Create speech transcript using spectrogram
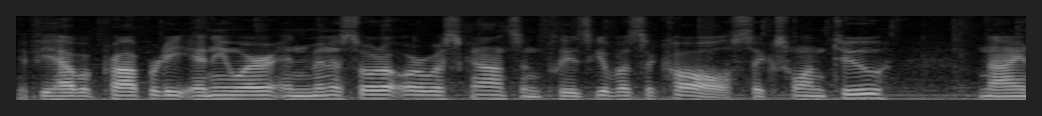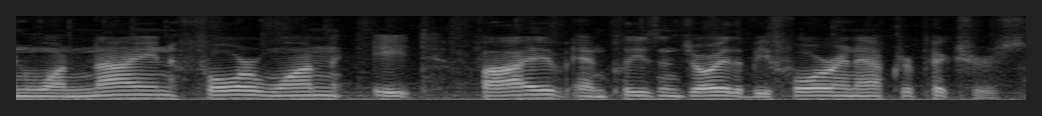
If you have a property anywhere in Minnesota or Wisconsin, please give us a call, 612-919-4185, and please enjoy the before and after pictures.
